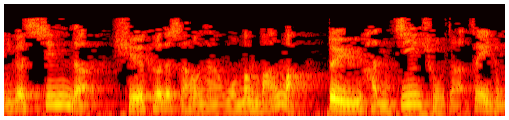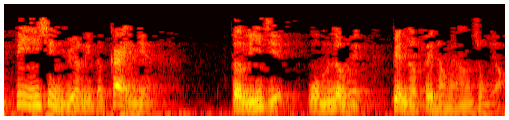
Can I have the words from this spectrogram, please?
一个新的学科的时候呢，我们往往对于很基础的这一种第一性原理的概念的理解，我们认为变得非常非常的重要。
